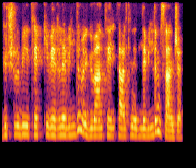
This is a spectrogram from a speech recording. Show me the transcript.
güçlü bir tepki verilebildi mi? Güven telkin edilebildi mi sence?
